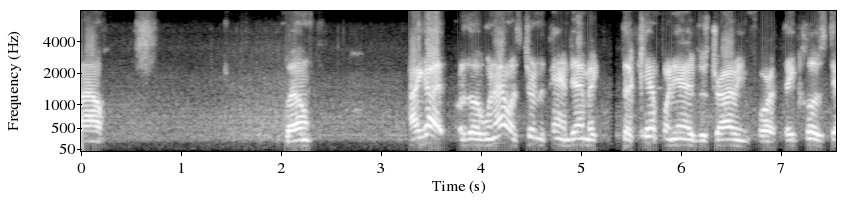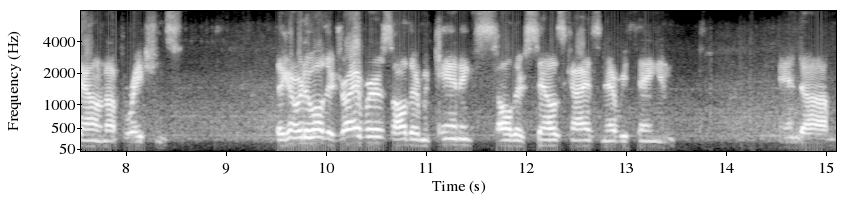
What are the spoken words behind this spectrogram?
Wow. Well, I got although when I was during the pandemic, the camp company I was driving for, it, they closed down operations. They got rid of all their drivers, all their mechanics, all their sales guys, and everything. And and um,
